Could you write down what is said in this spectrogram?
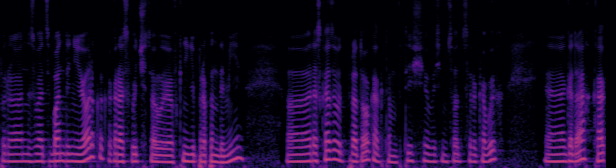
про, называется «Банды Нью-Йорка», как раз вычитал ее в книге про пандемию. Э, рассказывают про то, как там в 1840-х э, годах, как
